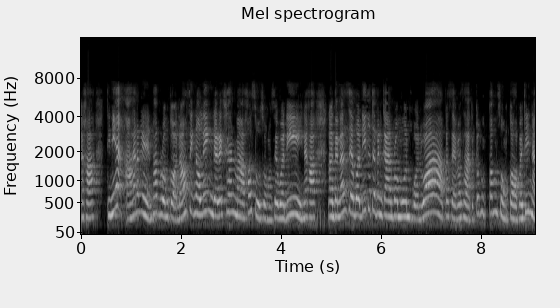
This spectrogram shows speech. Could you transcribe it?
นะคะ ทีนี้ยอ่าให้นักเรียนเห็นภาพรวมก่อนเนาะ signaling direction มาเข้าสู่ส่วนของเซลล์บอดี้นะคะ หลังจากนั้นเซลล์บอดี้ก็จะเป็นการประมวลผลว่ากระแสประสาทจะต้องต้องส่งต่อไปที่ไหน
